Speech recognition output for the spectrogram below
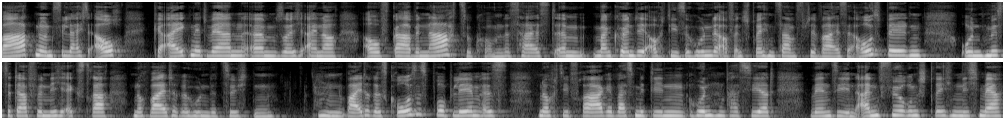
warten und vielleicht auch geeignet werden, ähm, solch einer Aufgabe nachzukommen. Das heißt, ähm, man könnte auch diese Hunde auf entsprechend sanfte Weise ausbilden und müsste dafür nicht extra noch weitere Hunde züchten. Ein weiteres großes Problem ist noch die Frage, was mit den Hunden passiert, wenn sie in Anführungsstrichen nicht mehr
